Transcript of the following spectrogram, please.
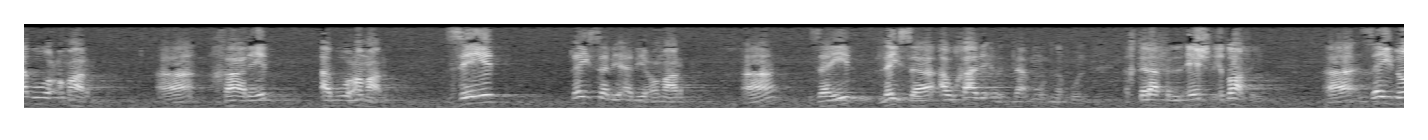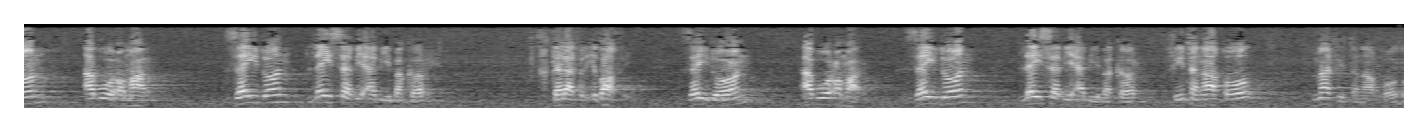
أبو عمر. آه خالد أبو عمر. زيد ليس بأبي عمر. آه زيد ليس أو خالد لا مو نقول اختلاف الايش الإضافي. زيد أبو عمر. زيد ليس بأبي بكر. اختلاف الإضافي زيد أبو عمر. زيد ليس بأبي بكر. في تناقض؟ ما في تناقض.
